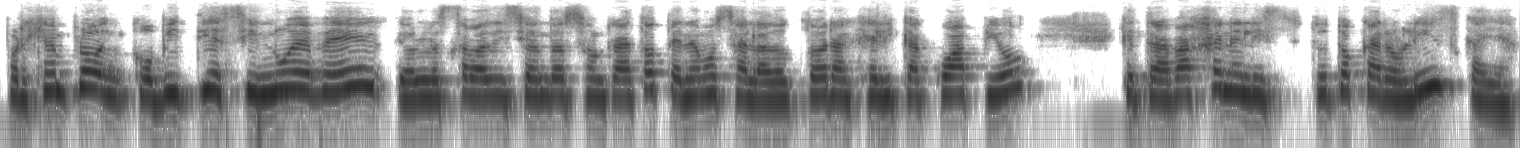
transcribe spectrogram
Por ejemplo, en COVID-19, yo lo estaba diciendo hace un rato, tenemos a la doctora Angélica Cuapio, que trabaja en el Instituto Karolinskaya,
